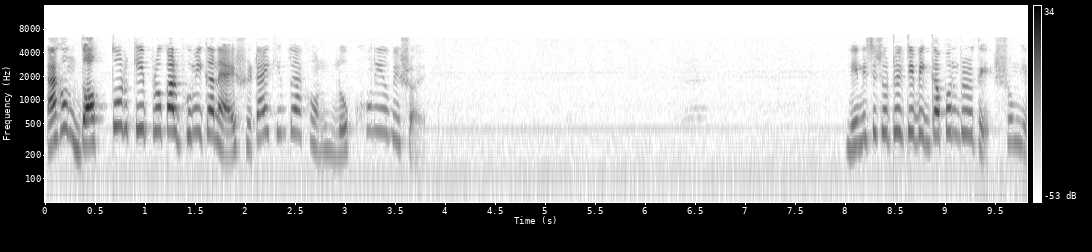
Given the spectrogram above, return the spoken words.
এখন দপ্তর কি প্রকার ভূমিকা নেয়, সেটাই কিন্তু এখন লক্ষণীয় বিষয়। নিচ্ছে ছোট্ট একটি বিজ্ঞাপন বিরতি। সঙ্গে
